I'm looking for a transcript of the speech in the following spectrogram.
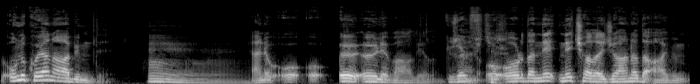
Onu koyan abimdi. Hmm. Yani o, o öyle bağlayalım. Güzel yani fikir. O, orada ne ne çalacağına da abim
